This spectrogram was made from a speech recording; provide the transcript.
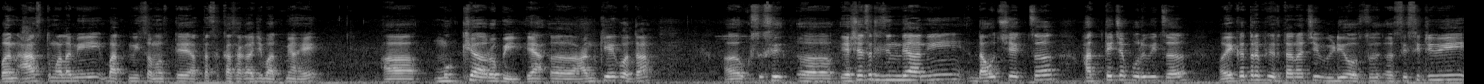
पण आज तुम्हाला मी बातमी समजते. आता सकाळ सकाळची बातमी आहे. मुख्य आरोपी या आणखी एक होता. यशस्वी शिंदे आणि दाऊद शेखचं हत्येच्या पूर्वीचं एकत्र फिरतानाचे video C C T V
